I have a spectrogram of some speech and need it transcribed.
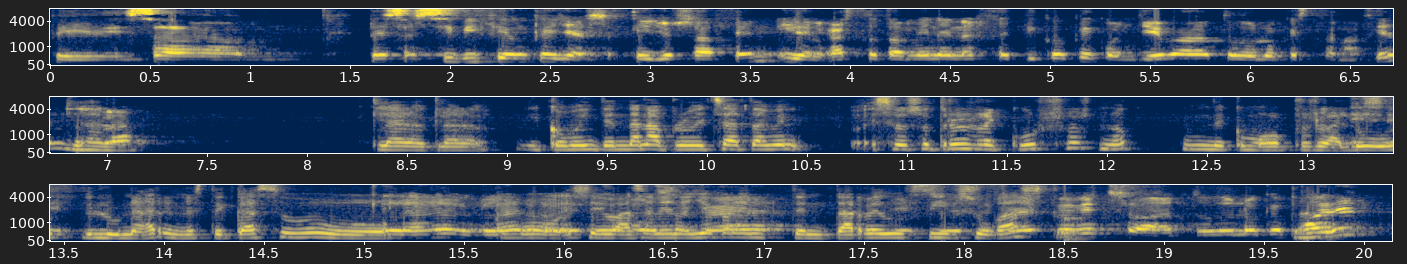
de, esa, de esa exhibición que, ellas, que ellos hacen y del gasto también energético que conlleva todo lo que están haciendo. claro. Claro, claro. Y cómo intentan aprovechar también esos otros recursos, ¿no? De como pues la luz lunar en este caso, claro, claro. se basan en ello para intentar reducir su gasto. a todo lo que pueden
